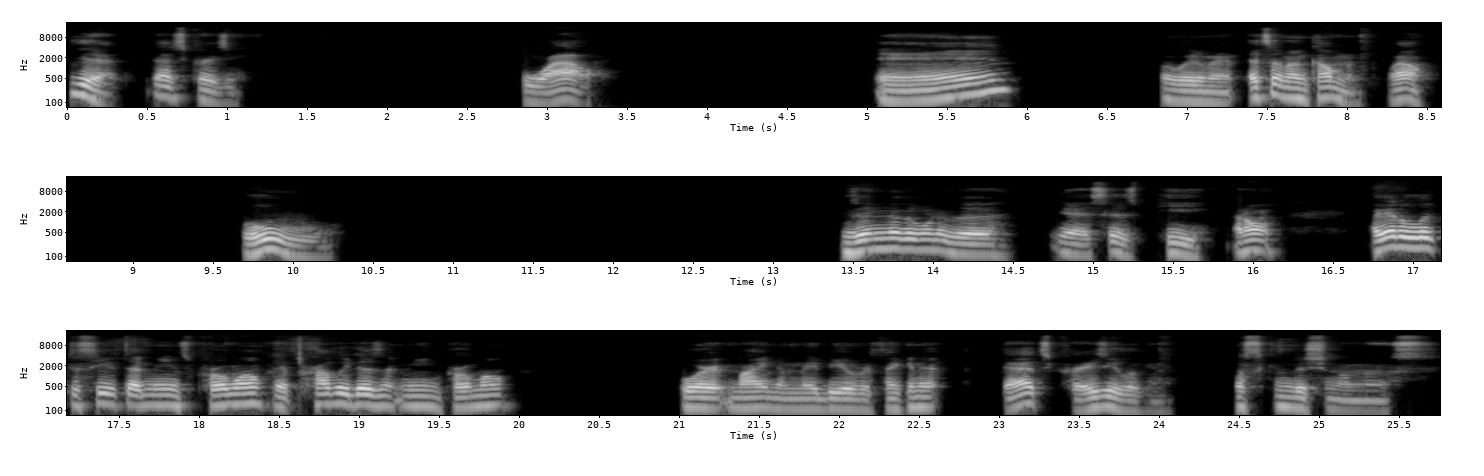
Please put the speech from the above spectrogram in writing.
Look at that. That's crazy. Wow. And oh wait a minute. That's an uncommon. Wow. Ooh. Is that another one of the yeah, it says P. I don't I gotta look to see if that means promo. It probably doesn't mean promo. Or it might and I may be overthinking it. That's crazy looking. What's the condition on this?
